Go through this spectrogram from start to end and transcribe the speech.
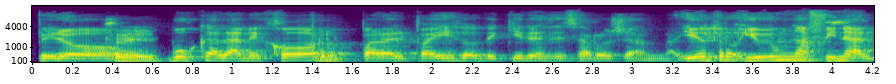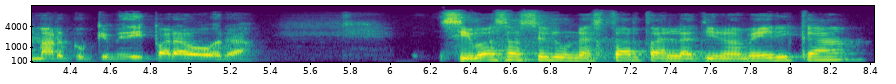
pero busca la mejor para el país donde quieres desarrollarla. Y, otro, y una final, Marco, que me dispara ahora si vas a hacer una startup en Latinoamérica,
